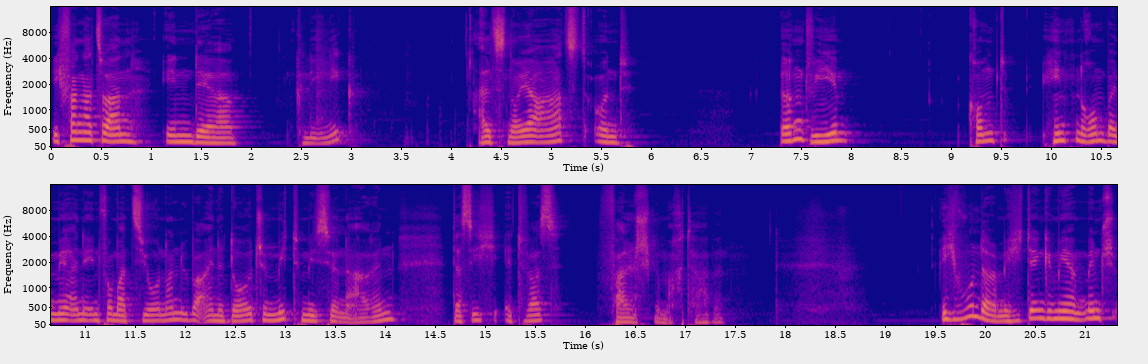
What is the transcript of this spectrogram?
Ich fange also an in der Klinik als neuer Arzt und irgendwie kommt hintenrum bei mir eine Information an über eine deutsche Mitmissionarin, dass ich etwas falsch gemacht habe. Ich wundere mich. Ich denke mir, Mensch,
